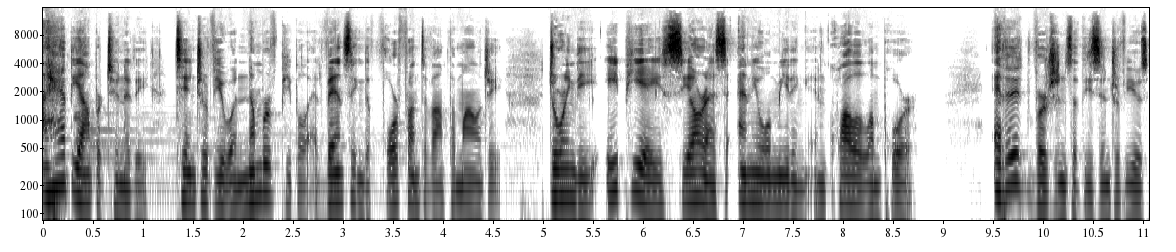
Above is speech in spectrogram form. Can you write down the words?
I had the opportunity to interview a number of people advancing the forefront of ophthalmology during the APACRS annual meeting in Kuala Lumpur. Edited versions of these interviews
